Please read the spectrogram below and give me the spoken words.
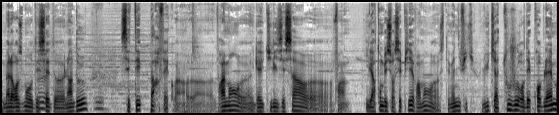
malheureusement au décès de l'un d'eux, c'était parfait quoi. Vraiment, il a utilisé ça. Enfin, il est retombé sur ses pieds. Vraiment, euh, c'était magnifique. Lui qui a toujours des problèmes.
